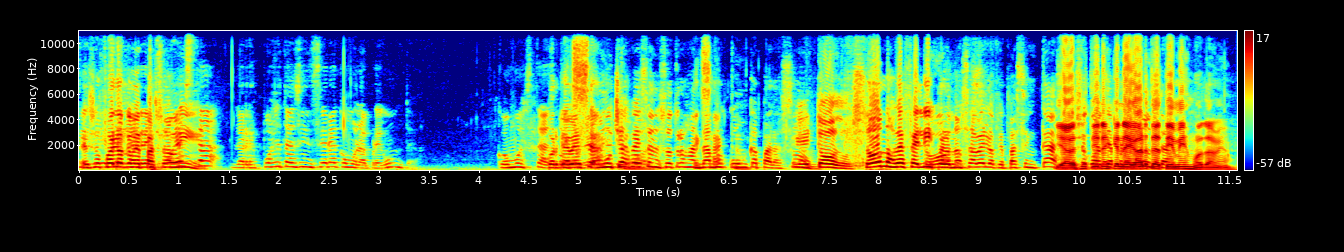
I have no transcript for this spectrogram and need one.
Eso fue lo que me pasó a mí. respuesta- La respuesta es tan sincera como la pregunta. ¿Cómo estás? Porque a veces, muchas veces nosotros andamos Exacto. con un caparazón. Eh, todos. Todos nos ve feliz, pero no sabe lo que pasa en casa. Y a veces Entonces, tienes que negarte a ti mismo también.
